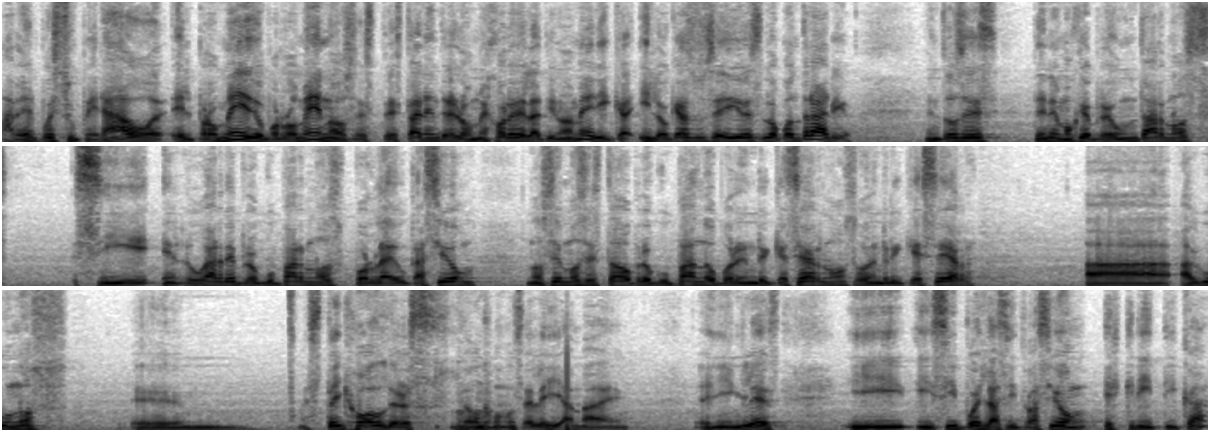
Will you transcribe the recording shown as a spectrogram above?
haber pues superado el promedio, por lo menos, este, estar entre los mejores de Latinoamérica. Y lo que ha sucedido es lo contrario. Entonces, tenemos que preguntarnos si en lugar de preocuparnos por la educación, nos hemos estado preocupando por enriquecernos o enriquecer a algunos eh, stakeholders, como se les llama en inglés. Y, sí, pues la situación es crítica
